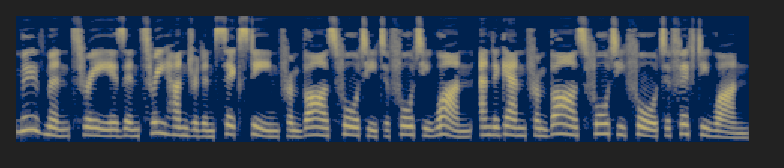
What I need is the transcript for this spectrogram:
Movement 3 is in 316 from bars 40 to 41, and again from bars 44 to 51.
